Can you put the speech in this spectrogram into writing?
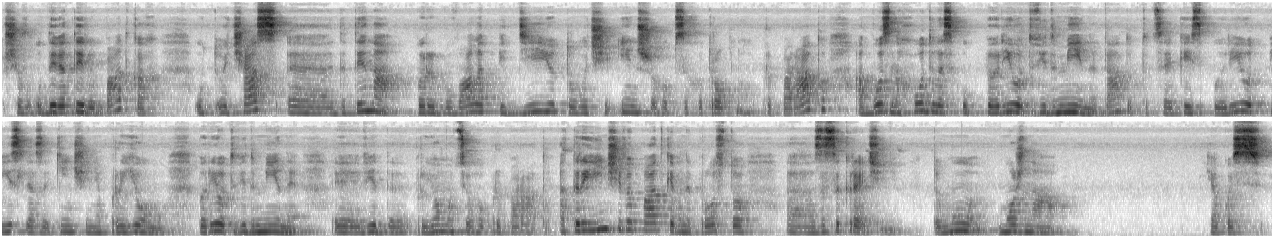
що у 9 випадках. У той час е, дитина перебувала під дією того чи іншого психотропного препарату або знаходилась у період відміни, та? тобто це якийсь період після закінчення прийому, період відміни е, від прийому цього препарату. А три інші випадки вони просто е, засекречені. Тому можна якось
